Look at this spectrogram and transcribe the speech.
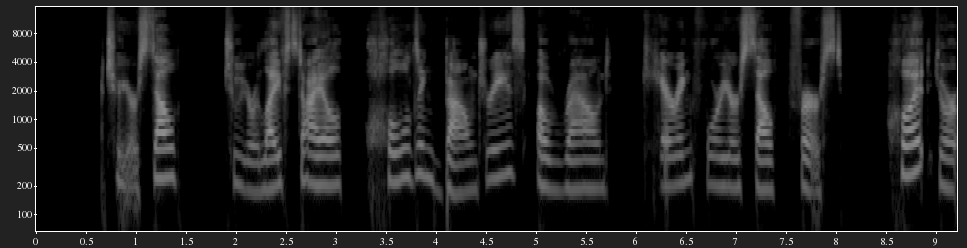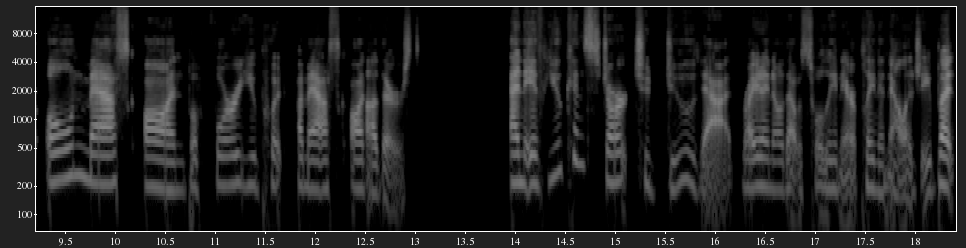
to yourself, to your lifestyle, holding boundaries around caring for yourself first. Put your own mask on before you put a mask on others. And if you can start to do that, right? I know that was totally an airplane analogy, but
